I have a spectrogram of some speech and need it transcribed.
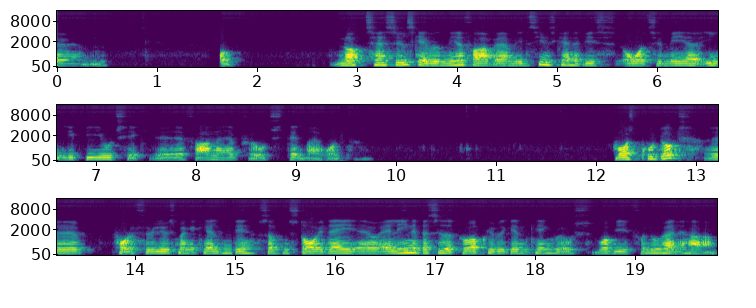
øh, og nok tage selskabet mere fra at være medicinsk cannabis over til mere egentlig biotech, øh, pharma approach, den vej rundt. Vores produkt øh, portefølje, hvis man kan kalde den det, som den står i dag, er jo alene baseret på opkøbet gennem Kangaroos, hvor vi for nuværende har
